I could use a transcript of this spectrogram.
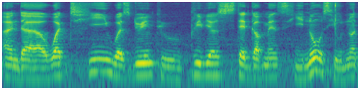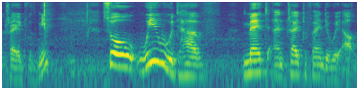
And uh, what he was doing to previous state governments, he knows he would not try it with me. So we would have met and tried to find a way out.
